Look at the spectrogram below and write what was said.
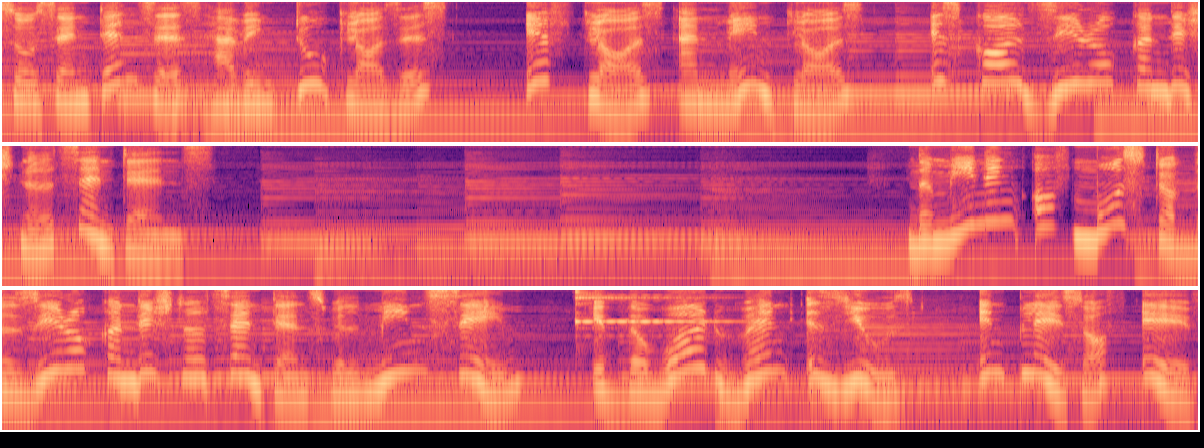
So sentences having two clauses, if clause and main clause is called zero conditional sentence. The meaning of most of the zero conditional sentence will mean same if the word when is used in place of if.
